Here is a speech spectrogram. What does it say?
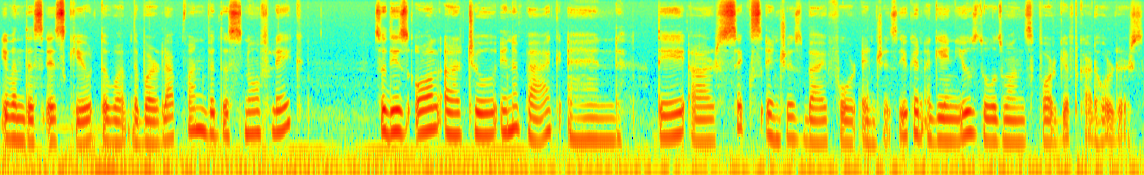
Even this is cute the one the burlap one with the snowflake. So these all are two in a pack and they are six inches by four inches. You can again use those ones for gift card holders.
